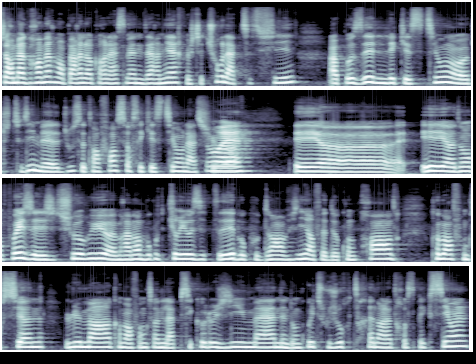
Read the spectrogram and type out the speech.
genre ma grand-mère m'en parlait encore la semaine dernière, que j'étais toujours la petite fille à poser les questions. tu te dis, mais d'où cet enfant sur ces questions-là, tu vois? Et, et donc, oui, j'ai toujours eu vraiment beaucoup de curiosité, beaucoup d'envie, en fait, de comprendre comment fonctionne l'humain, comment fonctionne la psychologie humaine. Et donc, oui, toujours très dans l'introspection.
